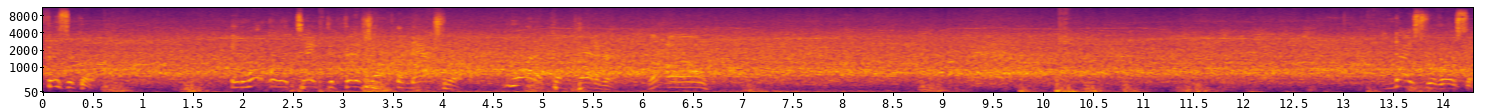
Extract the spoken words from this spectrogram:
physical. And what will it take to finish off the natural? What a competitor. Uh-oh. Nice reversal.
